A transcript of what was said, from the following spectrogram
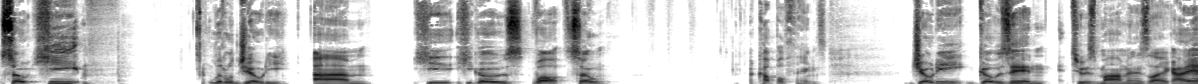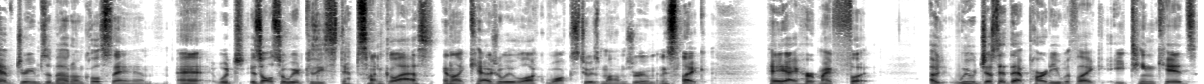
so he little Jody, um he he goes, well, so a couple things. Jody goes in to his mom and is like, "I have dreams about Uncle Sam," which is also weird because he steps on glass and like casually walk, walks to his mom's room and is like, "Hey, I hurt my foot." I, we were just at that party with like 18 kids.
